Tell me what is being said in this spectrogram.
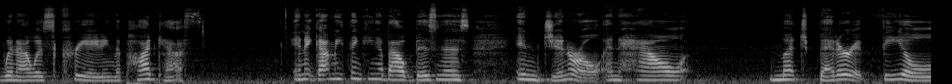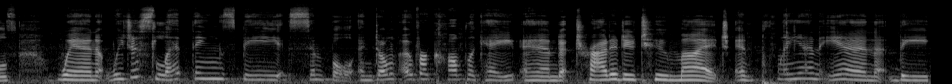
when I was creating the podcast. And it got me thinking about business in general and how much better it feels when we just let things be simple and don't overcomplicate and try to do too much and plan in the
